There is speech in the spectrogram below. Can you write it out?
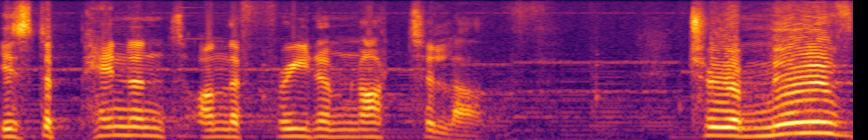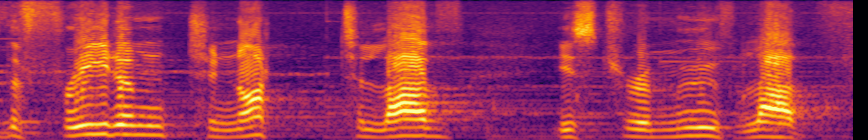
is dependent on the freedom not to love. To remove the freedom to not to love is to remove love.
